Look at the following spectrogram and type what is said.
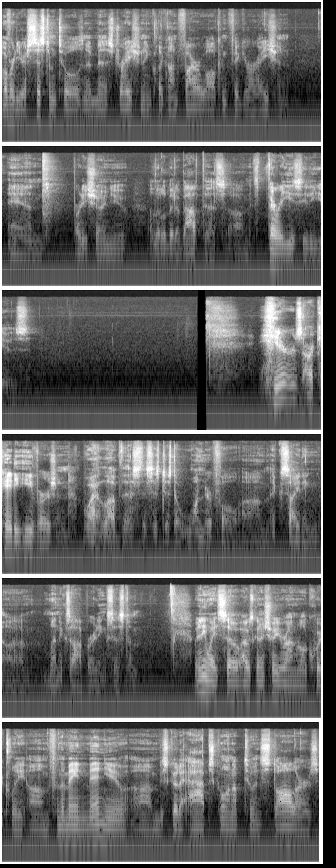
over to your system tools and administration and click on firewall configuration. And I've already shown you a little bit about this. Um, it's very easy to use. Here's our KDE version. Boy, I love this. This is just a wonderful, um, exciting uh, Linux operating system. But anyway, so I was going to show you around real quickly. Um, from the main menu, um, just go to apps, going up to installers,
